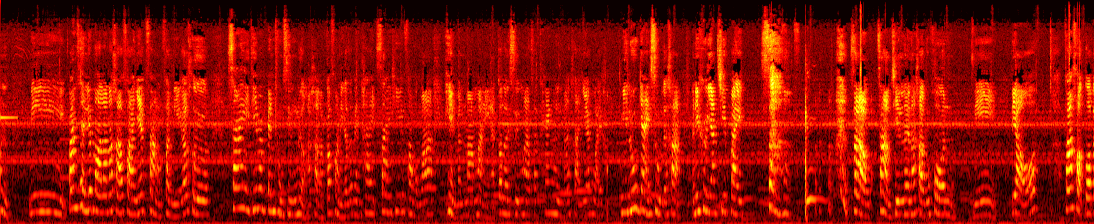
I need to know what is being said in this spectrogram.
น นี่ปั้นเสร็จเรียบร้อยแล้วนะคะฟ้าแยกฝั่งฝั่งนี้ก็คือไส้ที่มันเป็นถุงสีเหลืองอะค่ะ แล้วก็ฝั่งนี้ก็จะเป็นไส้ไส้ที่ฟ้าบอกว่าเห็นมันมาใหม่อะก็เลยซื้อมาสักแท่งหนึ่งนะคะ แยกไว้ค่ะ มีลูกใหญ่สุดเลยค่ะ อันนี้คือยัดชีสไปสามสามสามชิ้นเลยนะคะ ทุกคน นี่ เดี๋ยว ฟ้าขอตัวไป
